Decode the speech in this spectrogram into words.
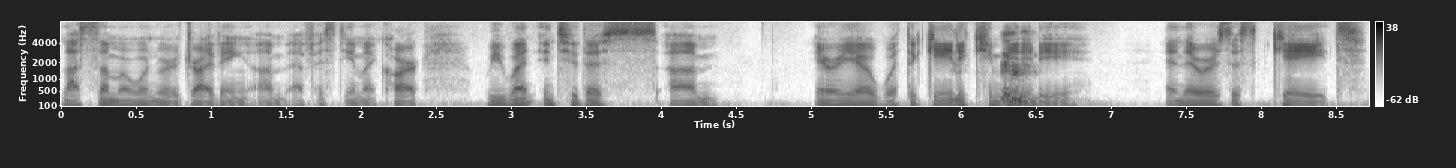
last summer when we were driving um, FSD in my car. We went into this um, area with the gated community, and there was this gate,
